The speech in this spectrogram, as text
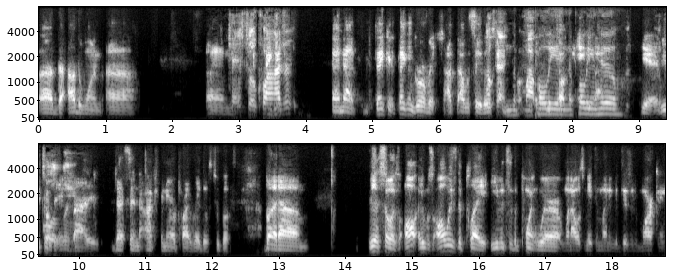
uh, the other one. Uh, um, Cash Flow Quadrant. and uh, Think and Think and Grow Rich. I, I would say those. Okay. two. Napoleon, Napoleon anybody. Hill. Yeah, if you talk to anybody that's in the entrepreneur, probably read those two books. But um, yeah, so it's all it was always the play, even to the point where when I was making money with digital marketing,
